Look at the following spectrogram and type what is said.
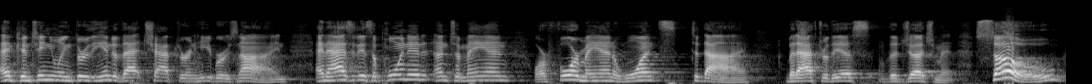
And continuing through the end of that chapter in Hebrews 9, and as it is appointed unto man or for man once to die, but after this, the judgment. So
